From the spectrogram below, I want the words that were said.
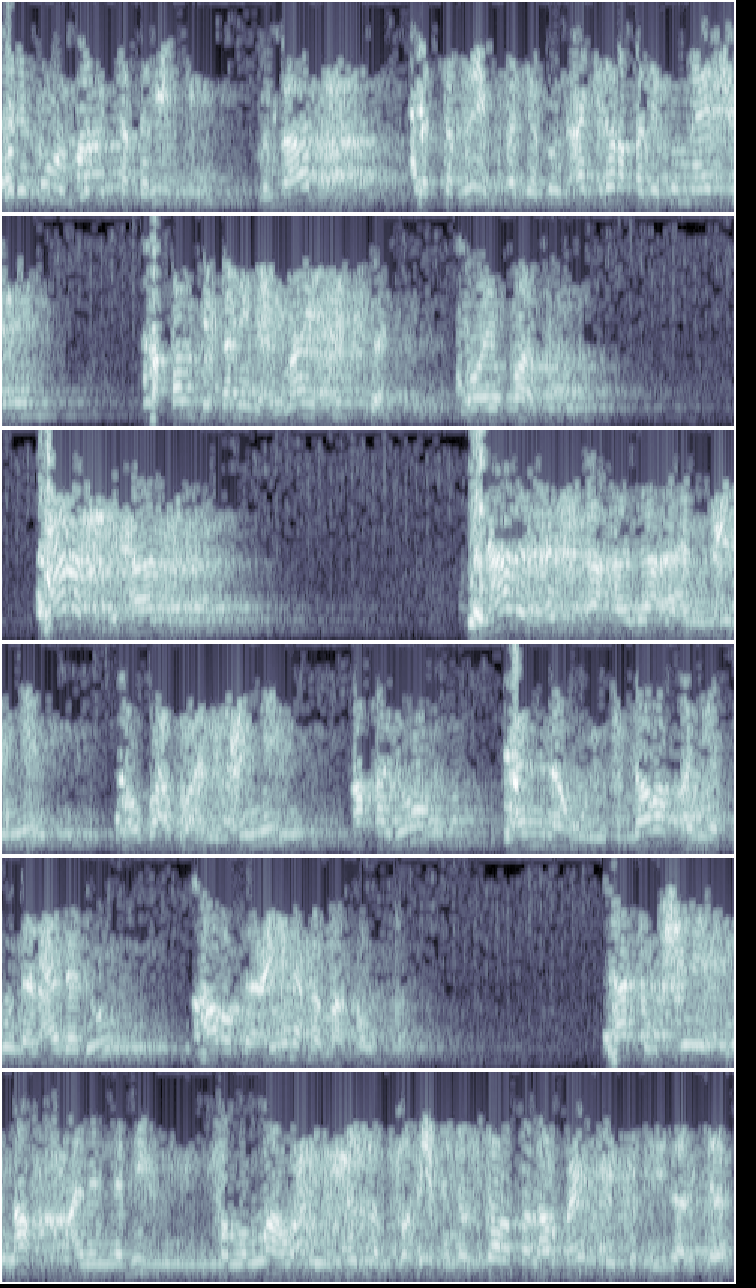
قد يكون من باب التقريب. من باب التقريب. قد يكون أكثر قد يكون إيش؟ أقل بقليل يعني ما هي حسبه هو يقال. على كل حال من هذا الحديث أخذ أهل العلم أو بعض أهل العلم أخذوا أنه يشترط أن يكون العدد أربعين فما فوق. لكن شيء نص عن النبي صلى الله عليه وسلم صحيح أنه اشترط الأربعين ليس في ذلك.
